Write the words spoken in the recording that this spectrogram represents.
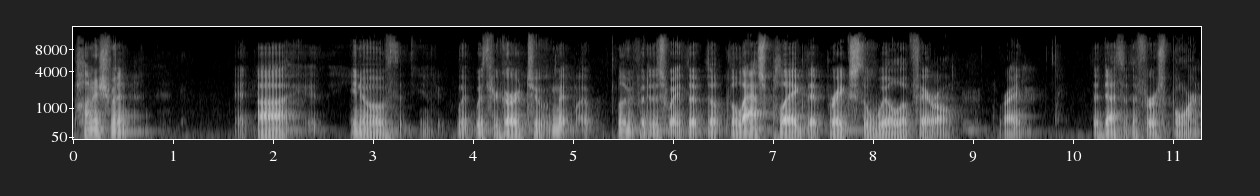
punishment, uh, you know, of- with, with regard to, let me put it this way the, the, the last plague that breaks the will of Pharaoh, right? The death of the firstborn.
